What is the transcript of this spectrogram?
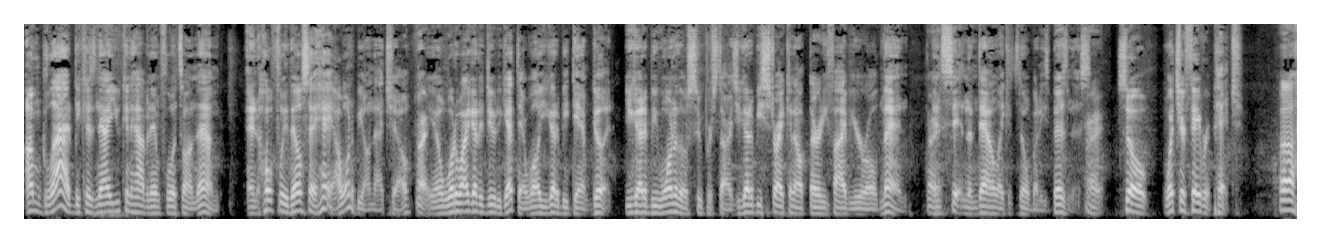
I'm glad because now you can have an influence on them, and hopefully they'll say, "Hey, I want to be on that show." Right. You know, what do I got to do to get there? Well, you got to be damn good. You got to be one of those superstars. You got to be striking out 35 year old men and sitting them down like it's nobody's business. Right. So, what's your favorite pitch? Ugh.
